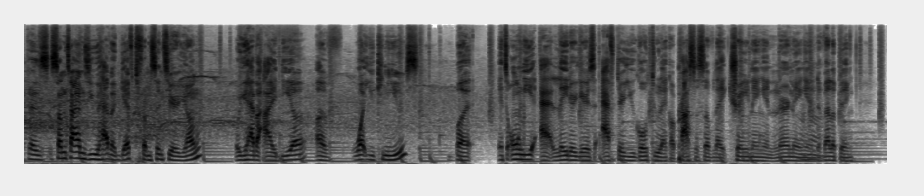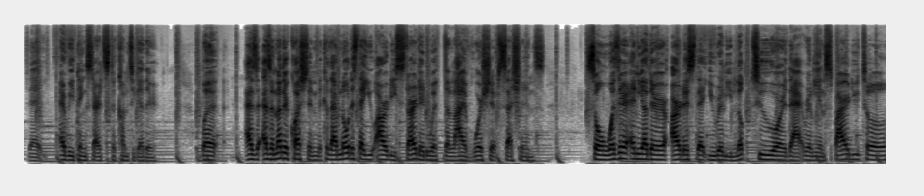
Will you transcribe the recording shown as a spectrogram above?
Because sometimes you have a gift from since you're young, or you have an idea of what you can use, but it's only at later years after you go through like a process of like training and learning and mm-hmm. developing that everything starts to come together. But as as another question, because I've noticed that you already started with the live worship sessions. So was there any other artists that you really looked to or that really inspired you to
